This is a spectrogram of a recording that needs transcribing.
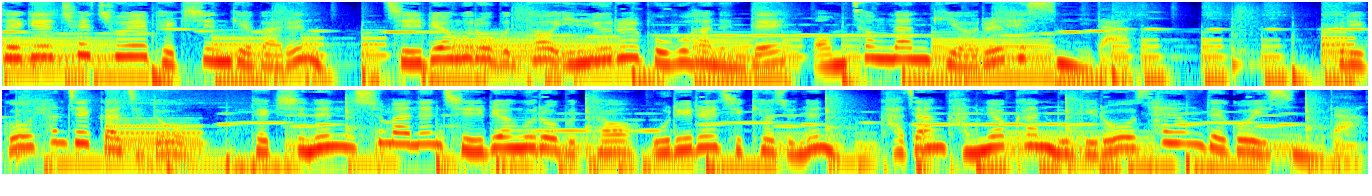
세계 최초의 백신 개발은 질병으로부터 인류를 보호하는데 엄청난 기여를 했습니다. 그리고 현재까지도 백신은 수많은 질병으로부터 우리를 지켜주는 가장 강력한 무기로 사용되고 있습니다.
